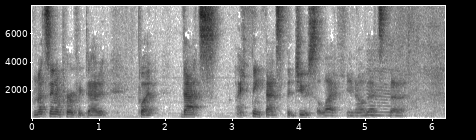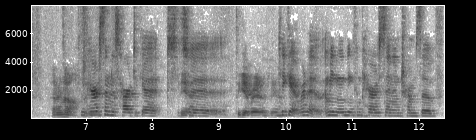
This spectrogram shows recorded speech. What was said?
I'm not saying I'm perfect at it, but that's I think that's the juice of life. You know, that's mm. the I don't know Comparison is hard to get to Yeah. to get rid of. Yeah. to get rid of. I mean, I mean comparison in terms of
